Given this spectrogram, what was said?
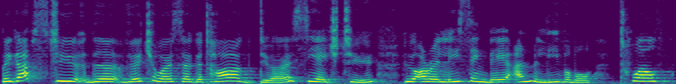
Big ups to the virtuoso guitar duo CH2, who are releasing their unbelievable 12th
